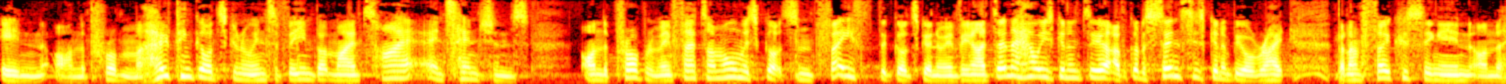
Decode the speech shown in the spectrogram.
in on the problem. I'm hoping God's going to intervene, but my entire intentions on the problem. In fact, I've almost got some faith that God's going to intervene. I don't know how He's going to do it. I've got a sense He's going to be all right, but I'm focusing in on the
